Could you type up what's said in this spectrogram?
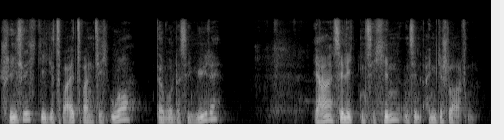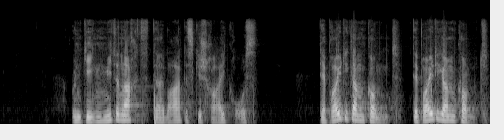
Schließlich gegen 22 Uhr, da wurde sie müde. Ja, sie legten sich hin und sind eingeschlafen. Und gegen Mitternacht, da war das Geschrei groß. Der Bräutigam kommt, der Bräutigam kommt.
